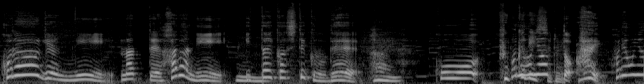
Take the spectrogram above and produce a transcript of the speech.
コラーゲンになって肌に一体化していくので、はい。こうぷっほにょほにょっとはい。ほにょほにょ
